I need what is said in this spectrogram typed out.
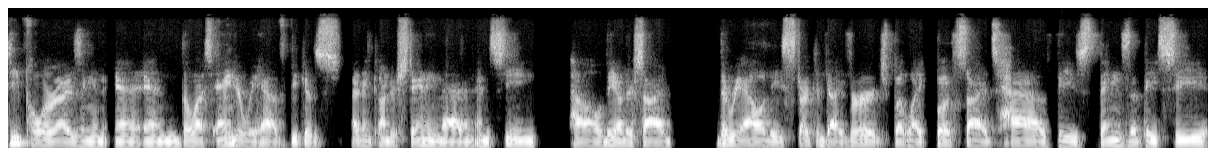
depolarizing and, and, and the less anger we have, because I think understanding that and, and seeing how the other side the realities start to diverge but like both sides have these things that they see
